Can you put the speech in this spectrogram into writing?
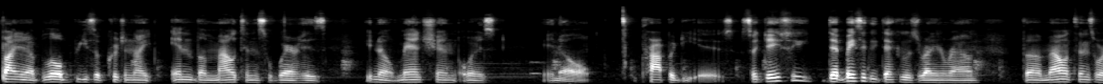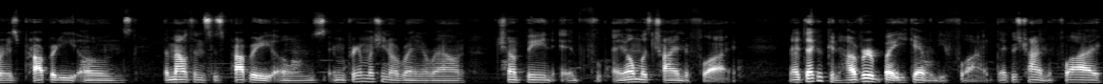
finding a little piece of kryptonite in the mountains where his, you know, mansion or his, you know, property is. So basically, basically Deku is running around the mountains where his property owns, the mountains his property owns, and pretty much, you know, running around, jumping, and, and almost trying to fly. Now, Deku can hover, but he can't really fly. Deku's trying to fly,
